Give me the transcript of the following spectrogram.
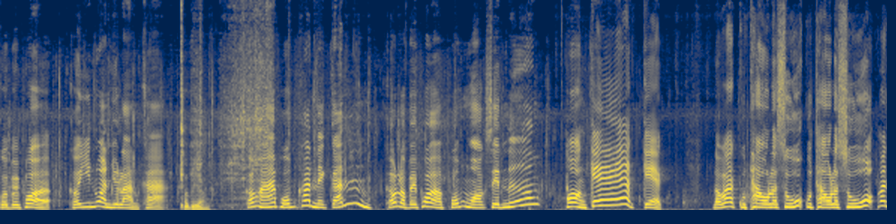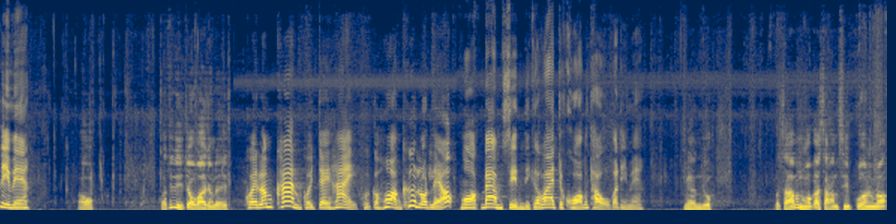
กดไปพ่อเขาอีนวลอยู่ร้านค่ะ มันเป็นหยัง เขาหาผมขั้นในกัน เขาเราไปพ่อผมงอกเส้นหนึงห้องแก๊กแก๊กแล้วว่ากูเท่าละสูกูเท่าละสูมานี่แหม่เอาบัดที่นี่เจ้าว่าจังไดข่อยลำคาญข่อยใจให้ข่อยก็ห้องขึ้นรถแล้ว งอกด้ามเส้นดิก็ว่าเจะของเท่าว่านี่แหม่แม่นอยู่ ภาษามันหัวก็30กว่านึงเนาะ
